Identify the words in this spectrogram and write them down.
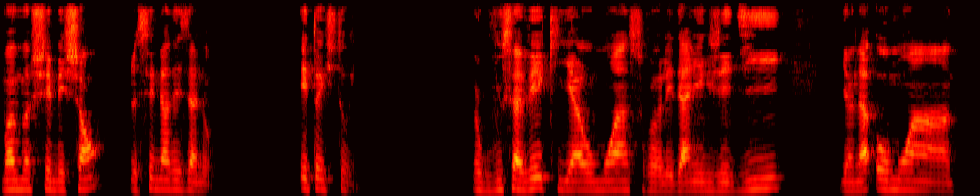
Moi Moche et Méchant, Le Seigneur des Anneaux et Toy Story. Donc vous savez qu'il y a au moins sur les derniers que j'ai dit, il y en a au moins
